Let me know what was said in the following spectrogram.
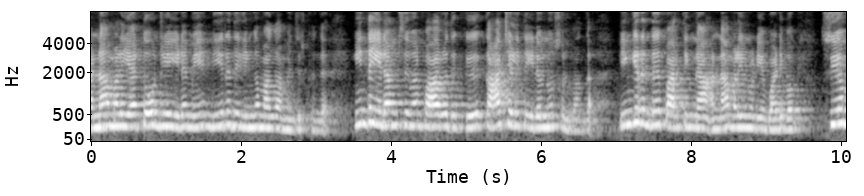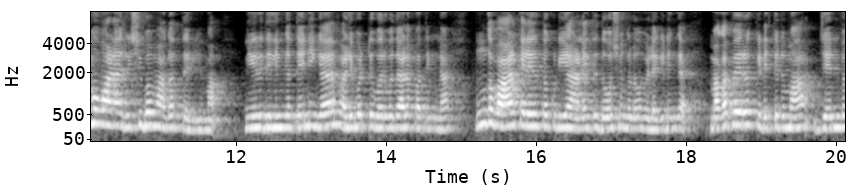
அண்ணாமலையார் தோன்றிய இடமே நீரதி லிங்கமாக அமைஞ்சிருக்குங்க. இந்த இடம் சிவன் பார்வதிக்கு காட்சியளித்த இடம்னு சொல்லுவாங்க. இங்கிருந்து பார்த்தீங்கன்னா அண்ணாமலையினுடைய வடிவம் சுயம்புவான ரிஷிபமாக தெரியுமா? நிருதிலிங்கத்தை நீங்கள் வழிபட்டு வருவதால் பார்த்தீங்கன்னா உங்கள் வாழ்க்கையில் இருக்கக்கூடிய அனைத்து தோஷங்களும் விலகிடுங்க. மகப்பேறு கிடைத்திடுமா? ஜென்ம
